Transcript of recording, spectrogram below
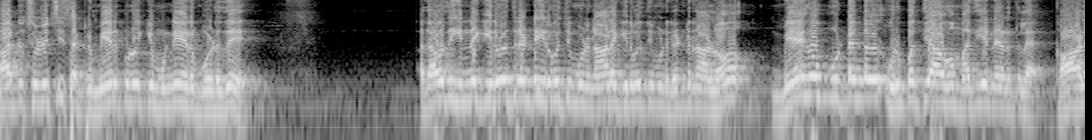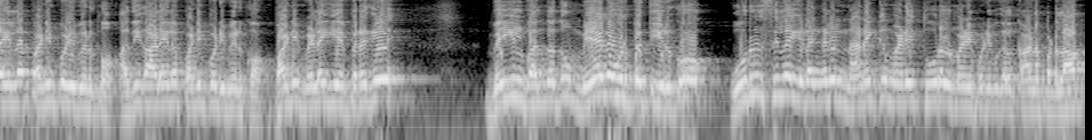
காற்று சுழற்சி சற்று மேற்கு நோக்கி முன்னேறும் பொழுது அதாவது இன்னைக்கு இருபத்தி ரெண்டு இருபத்தி மூணு நாளைக்கு இருபத்தி மூணு ரெண்டு நாளும் மேகமூட்டங்கள் உற்பத்தி ஆகும் மதிய நேரத்தில். காலையில் பனிப்பொழிவு இருக்கும். அதிகாலையில் பனிப்பொழிவு இருக்கும். பனி விலகிய பிறகு வெயில் வந்ததும் மேக உற்பத்தி இருக்கும். ஒரு சில இடங்களில் நனைக்கு மழை தூறல் மழை பொழிவுகள் காணப்படலாம்.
